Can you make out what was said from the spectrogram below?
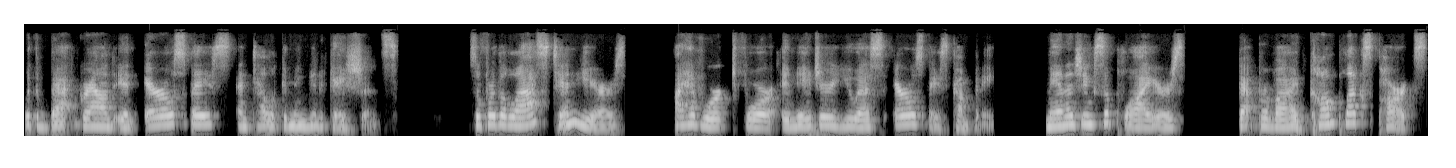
with a background in aerospace and telecommunications. So for the last 10 years, I have worked for a major US aerospace company, managing suppliers that provide complex parts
